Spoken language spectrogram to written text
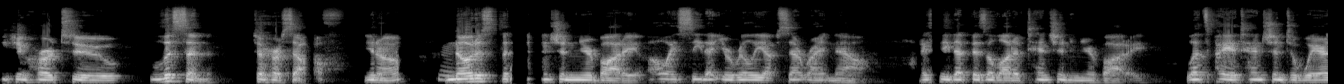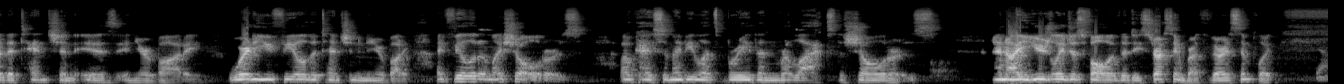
teaching her to listen to herself, you know? Mm. Notice the tension in your body. Oh, I see that you're really upset right now. I see that there's a lot of tension in your body. Let's pay attention to where the tension is in your body. Where do you feel the tension in your body? I feel it in my shoulders. Okay, so maybe let's breathe and relax the shoulders. And I usually just follow the de stressing breath very simply. Yeah.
